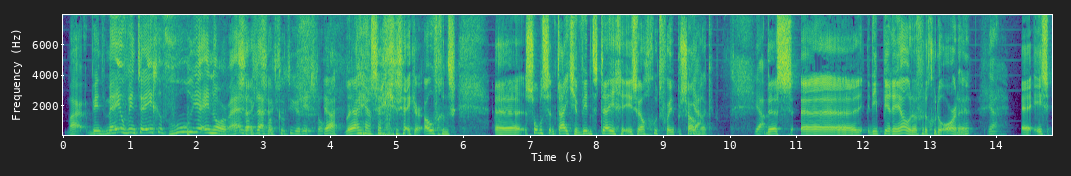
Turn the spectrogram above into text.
Maar wind mee of wind tegen, voel je enorm. Hè? dat is eigenlijk wat cultuur is, toch? Ja, ja, ja zeker, zeker. Overigens, uh, soms een tijdje wind tegen is wel goed voor je persoonlijk. Ja. Dus uh, die periode, voor de goede orde, ja. uh, is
